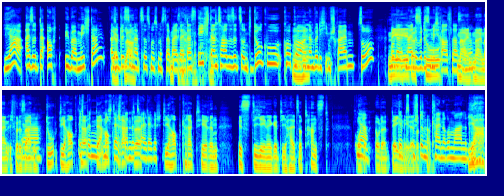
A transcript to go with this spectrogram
Ja, also auch über mich dann. Also ein bisschen Narzissmus muss dabei sein. Ja, dass ich dann zu Hause sitze und die Doku gucke mhm. und dann würde ich ihm schreiben. So? Nee, Oder nein, du würdest du, mich rauslassen. Nein, ne? nein, nein. Ich würde ja. sagen, du, die, Hauptchar ich bin der nicht der spannende Teil der Geschichte. Die Hauptcharakterin ist diejenige, die halt so tanzt. Oder, ja. oder derjenige, Gibt's der bestimmt so keine Romane drüber. Ja,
